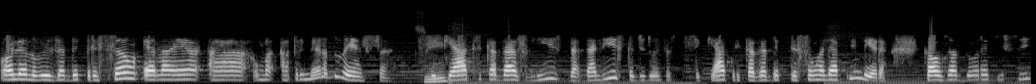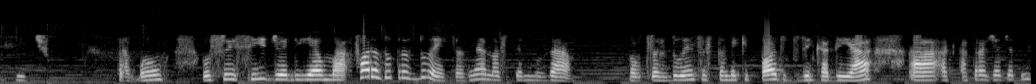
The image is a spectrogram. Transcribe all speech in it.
Olha, Luiz, a depressão ela é a, uma, a primeira doença. Psiquiátrica das lista, da lista de doenças psiquiátricas, a depressão é a primeira, causadora de suicídio. Tá bom? O suicídio, ele é uma. Fora as outras doenças, né? Nós temos a outras doenças também que podem desencadear a, a, a tragédia do,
